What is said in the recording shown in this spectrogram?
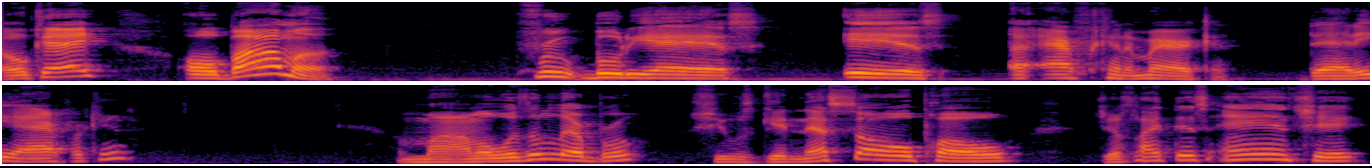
Okay. Obama, fruit booty ass, is an African American. Daddy African. Mama was a liberal. She was getting that soul pole, just like this Ann chick,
